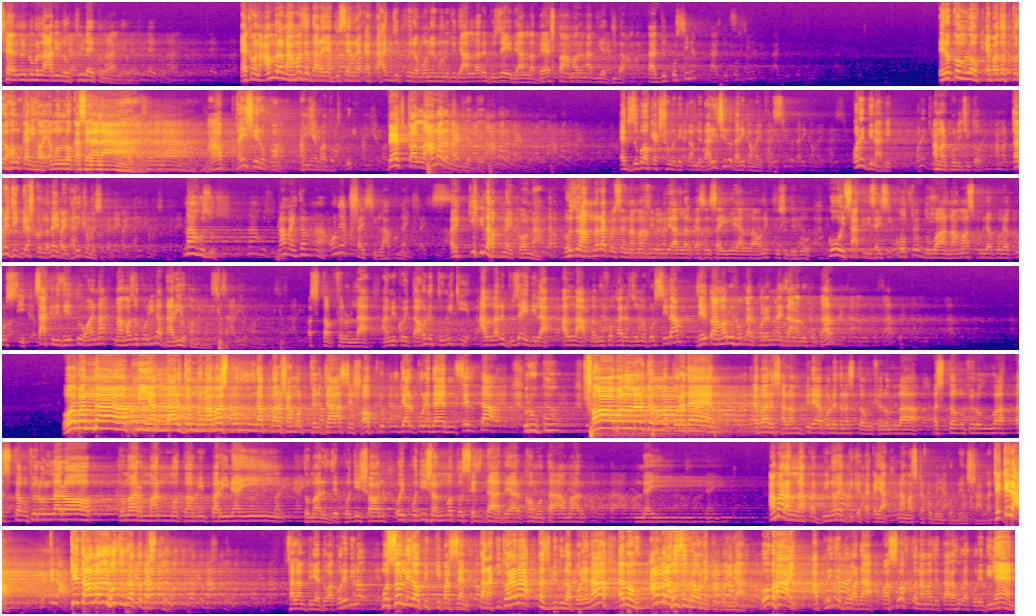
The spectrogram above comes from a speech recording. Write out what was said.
চেয়ারম্যান কে লাড়ি লোক, ফিডাই করে আগে। এখন আমরা নামাজে দাঁড়াইয়া দুই চার রাখা তাহাজ্জুদ কইরা মনে মনে যদি আল্লাহরে বুঝাই দেয়, আল্লাহ বেশ তো আমারে না দিয়া দিবা তাহাজ্জুদ করছি না? এরকম লোক এবাদত করে অহংকারী হয় এমন লোক আছে না না? ভাবটাই সেরকম আমি এবাদত করি। ব্যক্ত তো আল্লাহ আমার না দিয়ে এক যুবক এক সময় দেখলাম যে দাড়ি ছিল দাড়ি কামাই ফেলে অনেক দিন আগে আমার পরিচিত। আমার তবে জিজ্ঞাসা করলাম এই ভাই দাড়ি কামাইছে না হুজুর কামাইতাম না, অনেক চাইছি, লাভ নাই। আরে কি লাভ নাই কও না। হুজুর, আপনারা কইছেন নামাজি হইলে আল্লাহর কাছে চাইলে আল্লাহ অনেক কিছু দেব। কই চাকরি চাইছি, কত দোয়া, নামাজ পুরা পুরা করছি। চাকরি যেহেতু হয় না, নামাজও পড়ি না, দাড়িও কামাই নিছি আস্তাগফিরুল্লাহ, আমি কই, তাহলে তুমি কি আল্লাহরে বুঝাই দিলা? আল্লাহ আপনার উপকারের জন্য করছিলাম, যেহেতু আমার উপকার করেন নাই, জানার উপকার ও বান্দা, আপনি আল্লাহর জন্য নামাজ পড়ুন, আপনার সামর্থ্যের যা আছে সবটুকু উজাড় করে দেন, সেজদা, রুকু, সব আল্লাহর জন্য করে দেন। এবার সালাম ফিরে বলে দেন, আস্তাগফিরুল্লাহ আস্তাগফিরুল্লাহ আস্তাগফিরুল্লাহ রব, তোমার মান মতো আমি পারি নাই। তোমার যে পজিশন ওই পজিশন মতো সেজদা দেওয়ার ক্ষমতা আমার নাই। আমার আল্লাহ আপনার বিনয়ের দিকে তাকাইয়া নামাজটা কবুল করবে ইনশাআল্লাহ। ঠিক কিনা? কিন্তু আমাদের হুজুররা তো ব্যস্ত। সালাম ফিরিয়া দোয়া করে দিল মুসল্লিরাও ফিফটি পার্সেন্ট তারা কি করে না? তাসবিগুলা পড়ে না। এবং আমরা হুজুররা অনেকে পড়ি না। ও ভাই আপনি যে দোয়াটা পাঁচ ওয়াক্ত নামাজে তাড়াহুড়া করে দিলেন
